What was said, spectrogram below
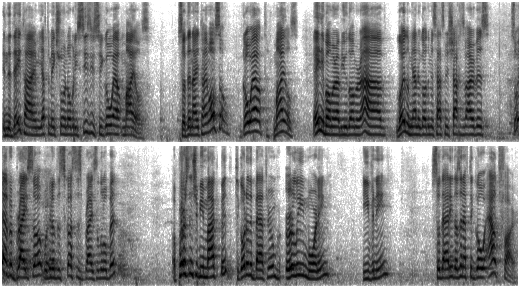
In the daytime, you have to make sure nobody sees you, so you go out miles. So at the nighttime also, go out miles. So we have a brisa. We're going to discuss this brisa a little bit. A person should be makbid to go to the bathroom early morning, evening, so that he doesn't have to go out far.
